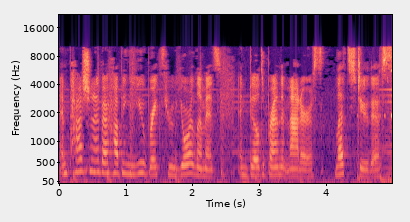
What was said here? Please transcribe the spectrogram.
and passionate about helping you break through your limits and build a brand that matters. Let's do this.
